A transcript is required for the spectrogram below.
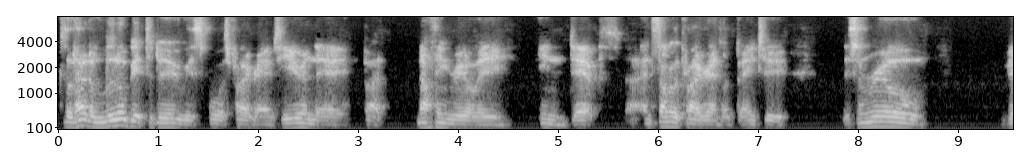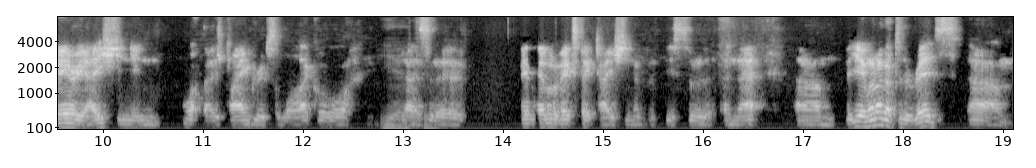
because I'd had a little bit to do with sports programs here and there, but nothing really in depth. Uh, and some of the programs I've been to, there's some real variation in what those playing groups are like, or yeah, you know, sort of level of expectation of this sort of and that. Um, but yeah, when I got to the Reds, um,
